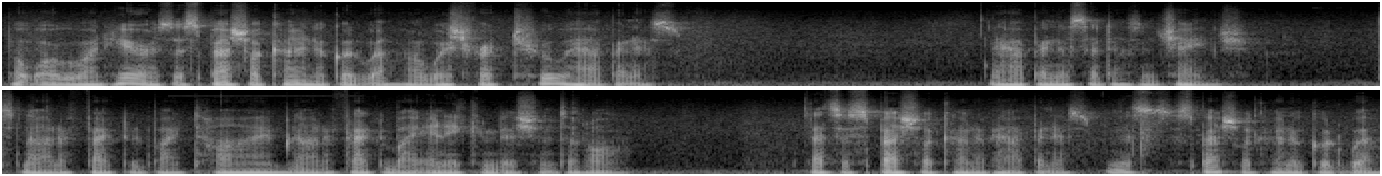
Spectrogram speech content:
But what we want here is a special kind of goodwill, a wish for true happiness, a happiness that doesn't change. It's not affected by time, not affected by any conditions at all. That's a special kind of happiness, and this is a special kind of goodwill.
